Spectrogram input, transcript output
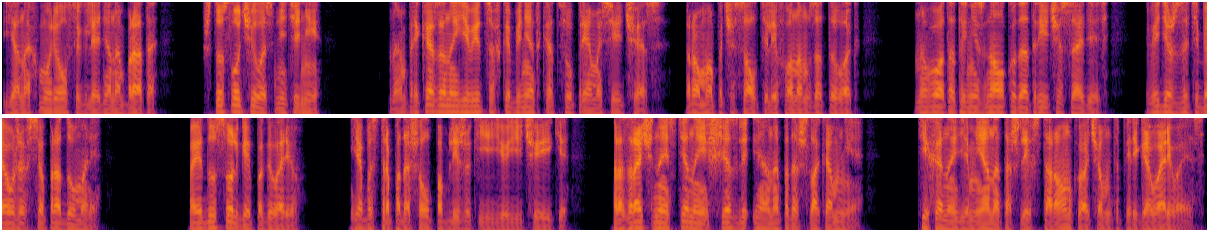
Я нахмурился, глядя на брата. «Что случилось, не тяни?» «Нам приказано явиться в кабинет к отцу прямо сейчас». Рома почесал телефоном затылок. «Ну вот, а ты не знал, куда три часа деть. Видишь, за тебя уже все продумали». «Пойду с Ольгой поговорю». Я быстро подошел поближе к ее ячейке. Прозрачные стены исчезли, и она подошла ко мне. Тихон и Демьян отошли в сторонку, о чем-то переговариваясь.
